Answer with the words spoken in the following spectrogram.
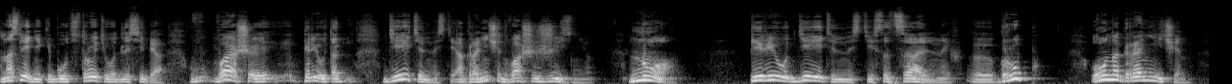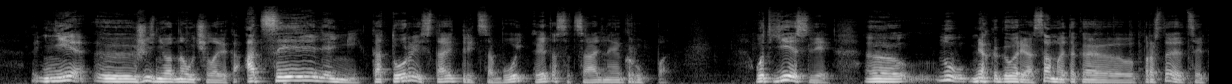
Наследники будут строить его для себя. Ваш период деятельности ограничен вашей жизнью. Но период деятельности социальных э, групп, он ограничен не э, жизнью одного человека, а целями, которые ставит перед собой эта социальная группа. Вот если, э, ну, мягко говоря, самая такая простая цель,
